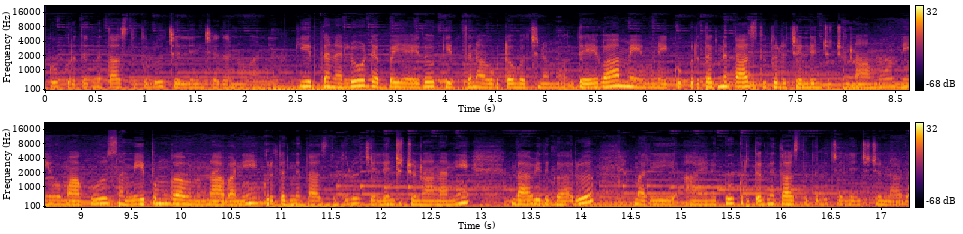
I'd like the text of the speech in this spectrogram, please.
నీకు కృతజ్ఞతాస్థుతులు చెల్లించెదను అని. కీర్తనలు డెబ్బై ఐదో కీర్తన ఒకటో వచనము. దేవా మేము నీకు కృతజ్ఞతాస్థుతులు చెల్లించుచున్నాము. నీవు మాకు సమీపంగా ఉన్నావని కృతజ్ఞతాస్థుతులు చెల్లించుచున్నానని దావిద్ గారు మరి ఆయనకు కృతజ్ఞతాస్థుతులు చెల్లించుచున్నాడు.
